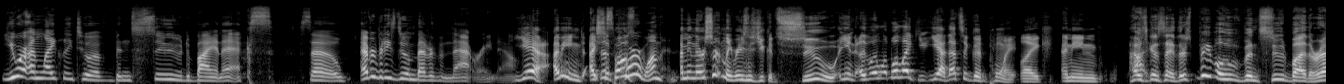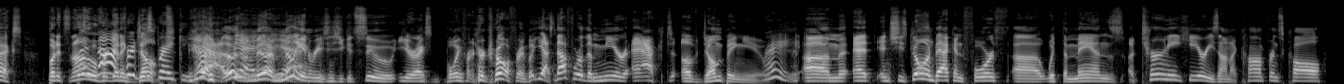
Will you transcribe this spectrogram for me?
you are unlikely to have been sued by an ex. So everybody's doing better than that right now. Yeah, I mean, I This suppose. poor woman. I mean, there are certainly reasons you could sue. You know, well, well, like you, yeah, that's a good point. Like, I mean, I was gonna say there's people who've been sued by their ex, but it's not But over not getting for just dumped. breaking Yeah, up. there's yeah, a, mil- yeah, a million yeah. reasons you could sue your ex boyfriend or girlfriend, but yes, not for the mere act of dumping you. Right. Um. At, and she's going back and forth uh, with the man's attorney here. He's on a conference call,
